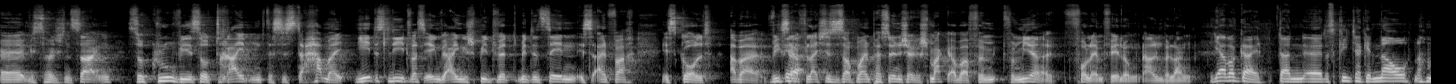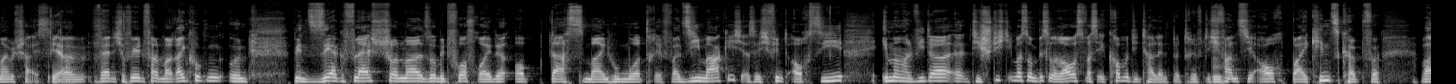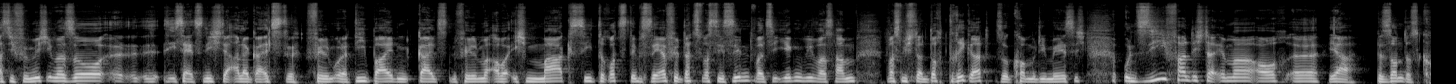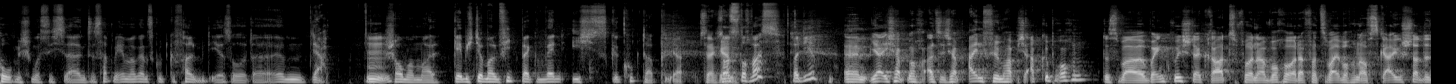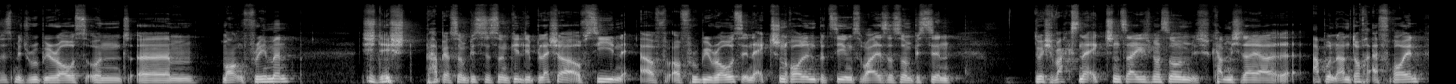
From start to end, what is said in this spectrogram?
äh, wie soll ich denn sagen, so groovy, so treibend, das ist der Hammer. Jedes Lied, was irgendwie eingespielt wird mit den Szenen, ist einfach, ist Gold. Aber wie gesagt, ja. vielleicht ist es auch mein persönlicher Geschmack, aber für, von mir volle Empfehlung in allen Belangen. Ja, aber geil. Dann, äh, das klingt ja genau nach meinem Scheiß. Ja. Da werde ich auf jeden Fall mal reingucken und bin sehr geflasht schon mal so mit Vorfreude, ob das mein Humor trifft. Weil sie mag ich, also ich finde auch sie immer mal wieder, äh, die sticht immer so ein bisschen raus, was ihr Comedy-Talent betrifft. Ich mhm. fand sie auch bei Kindsköpfe, war sie für mich immer so, äh, ist ja jetzt nicht der allergeilste Film oder die beiden geilsten Filme, aber ich mag sie trotzdem sehr für das, was sie sind, weil sie irgendwie was haben, was mich dann doch triggert, so comedy-mäßig. Und sie fand ich da immer auch, äh, ja, besonders komisch, muss ich sagen. Das hat mir immer ganz gut gefallen mit ihr so. Da, ähm, ja, hm. Schauen wir mal. Gebe ich dir mal ein Feedback, wenn ich es geguckt habe. Ja, sehr gerne. Sonst noch was bei dir? Ähm, ja, ich habe noch, also ich habe einen Film habe ich abgebrochen. Das war Vanquish, der gerade vor einer Woche oder vor zwei Wochen auf Sky gestartet ist mit Ruby Rose und ähm, Morgan Freeman. Ich, mhm. ich habe ja so ein bisschen so ein Guilty Pleasure auf sie, in, auf, auf Ruby Rose in Actionrollen, beziehungsweise so ein bisschen durchwachsene Action, sage ich mal so. Ich kann mich da ja ab und an doch erfreuen.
